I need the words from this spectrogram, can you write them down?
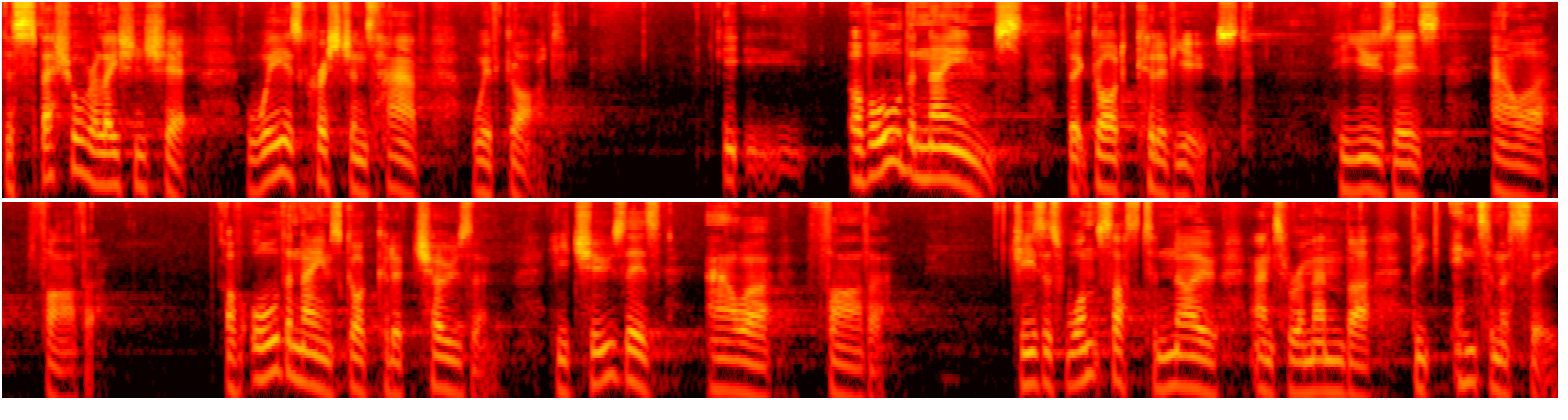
the special relationship we as Christians have with God of all the names that God could have used, he uses our Father. Of all the names God could have chosen, he chooses our Father. Jesus wants us to know and to remember the intimacy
